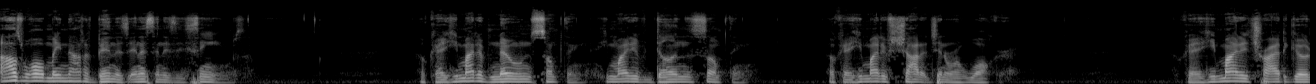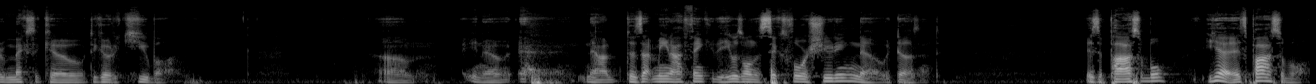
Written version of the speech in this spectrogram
Oswald may not have been as innocent as he seems. Okay, he might have known something. He might have done something. Okay, he might have shot at General Walker. Okay, he might have tried to go to Mexico to go to Cuba. Um, you know, now does that mean I think that he was on the sixth floor shooting? No, it doesn't. Is it possible? Yeah, it's possible.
